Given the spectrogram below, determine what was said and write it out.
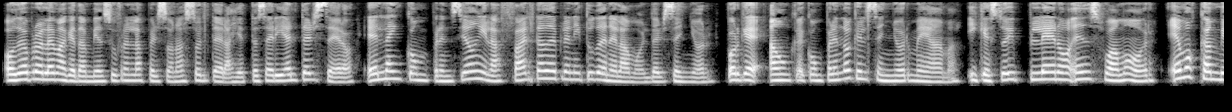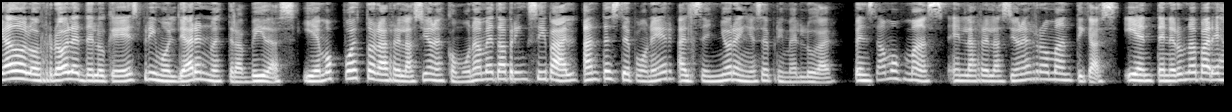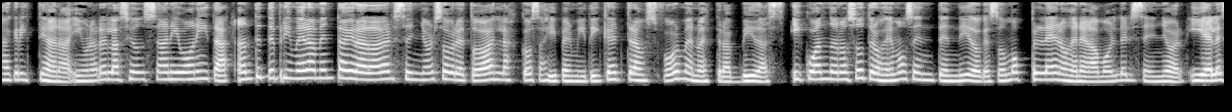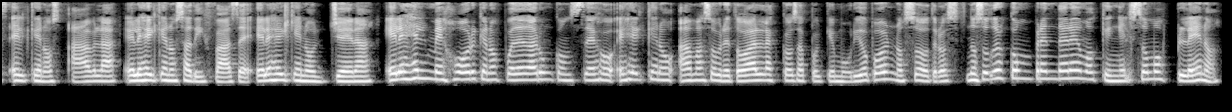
Otro problema que también sufren las personas solteras, y este sería el tercero, es la incomprensión y la falta de plenitud en el amor del Señor. Porque aunque comprendo que el Señor me ama y que estoy pleno en su amor, hemos cambiado los roles de lo que es primordial en nuestras vidas y hemos puesto las relaciones como una meta principal antes de poner al Señor en ese primer lugar pensamos más en las relaciones románticas y en tener una pareja cristiana y una relación sana y bonita antes de primeramente agradar al Señor sobre todas las cosas y permitir que Él transforme nuestras vidas. Y cuando nosotros hemos entendido que somos plenos en el amor del Señor y Él es el que nos habla, Él es el que nos satisface, Él es el que nos llena, Él es el mejor que nos puede dar un consejo, es el que nos ama sobre todas las cosas porque murió por nosotros, nosotros comprenderemos que en Él somos plenos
